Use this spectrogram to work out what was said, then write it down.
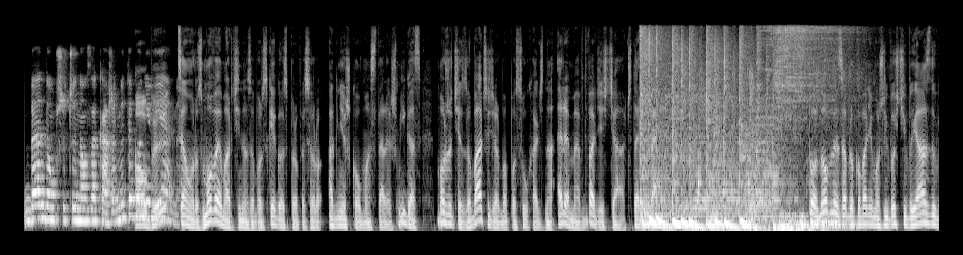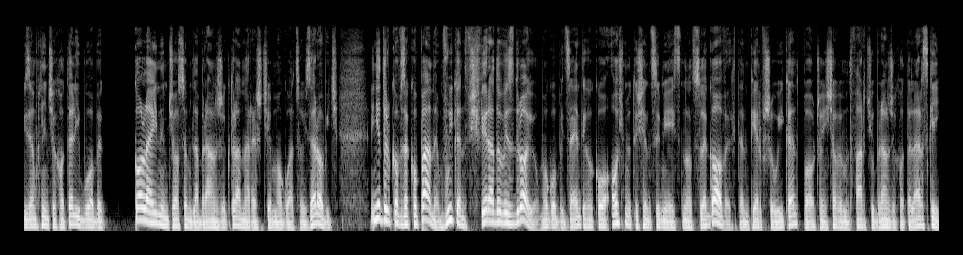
będą przyczyną zakażeń. My tego nie Oby. wiemy. Całą rozmowę Marcina Zaborskiego z profesor Agnieszką Mastale-Szmigas możecie zobaczyć albo posłuchać na RMF24.pl. Ponowne zablokowanie możliwości wyjazdów i zamknięcie hoteli byłoby kolejnym ciosem dla branży, która nareszcie mogła coś zarobić. I nie tylko w Zakopanem. W weekend w Świeradowie Zdroju mogło być zajętych około 8 tysięcy miejsc noclegowych. Ten pierwszy weekend po częściowym otwarciu branży hotelarskiej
